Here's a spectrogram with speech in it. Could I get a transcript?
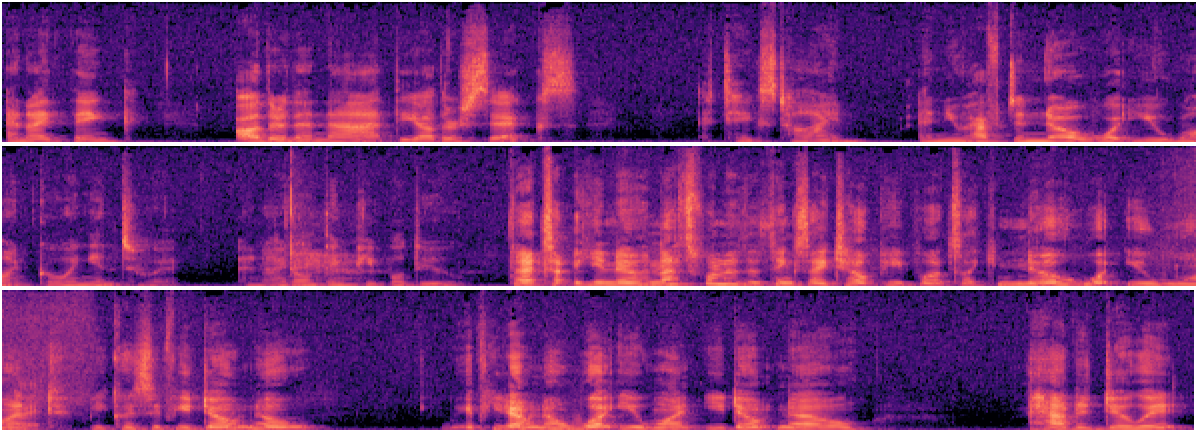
And I think, other than that, the other six, it takes time. And you have to know what you want going into it. And I don't think people do. That's you know, and that's one of the things I tell people. It's like know what you want Right. because if you don't know, if you don't know what you want, you don't know how to do it,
